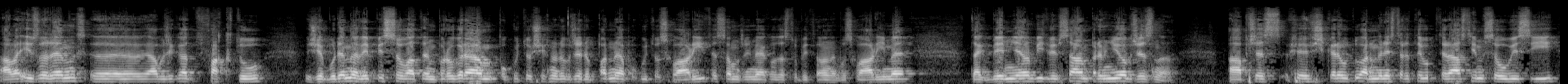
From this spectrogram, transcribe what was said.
Ale i vzhledem, eh, já budu říkat, faktu, že budeme vypisovat ten program, pokud to všechno dobře dopadne a pokud to schválíte, samozřejmě jako zastupitel nebo schválíme, tak by měl být vypsán 1. března. A přes veškerou tu administrativu, která s tím souvisí,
